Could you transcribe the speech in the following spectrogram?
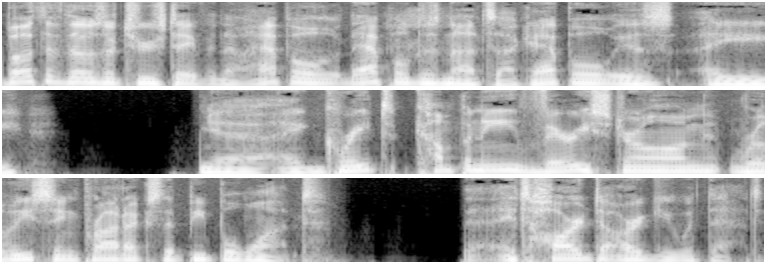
Both of those are true statements. No, Apple Apple does not suck. Apple is a yeah, a great company, very strong, releasing products that people want. It's hard to argue with that.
